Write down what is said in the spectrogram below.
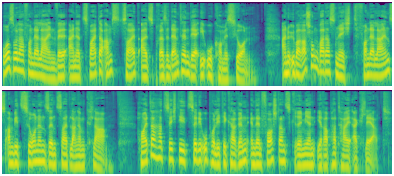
Ursula von der Leyen will eine zweite Amtszeit als Präsidentin der EU-Kommission. Eine Überraschung war das nicht. Von der Leyens Ambitionen sind seit langem klar. Heute hat sich die CDU-Politikerin in den Vorstandsgremien ihrer Partei erklärt.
